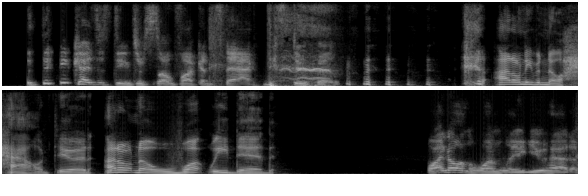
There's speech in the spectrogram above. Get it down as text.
you guys' teams are so fucking stacked. Stupid. I don't even know how, dude. I don't know what we did. well, I know in the one league you had a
